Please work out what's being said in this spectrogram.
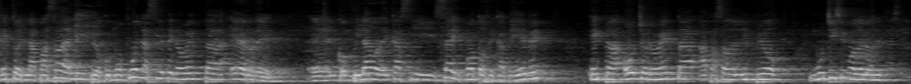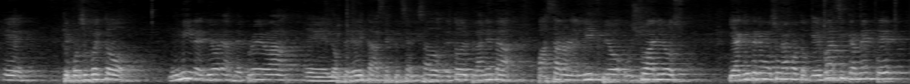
esto es la pasada limpio, como fue la 790R, el compilado de casi 6 motos de KTM, esta 890 ha pasado limpio muchísimos de los detalles que, por supuesto miles de horas de prueba, eh, los periodistas especializados de todo el planeta pasaron en limpio, usuarios, y aquí tenemos una moto que básicamente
